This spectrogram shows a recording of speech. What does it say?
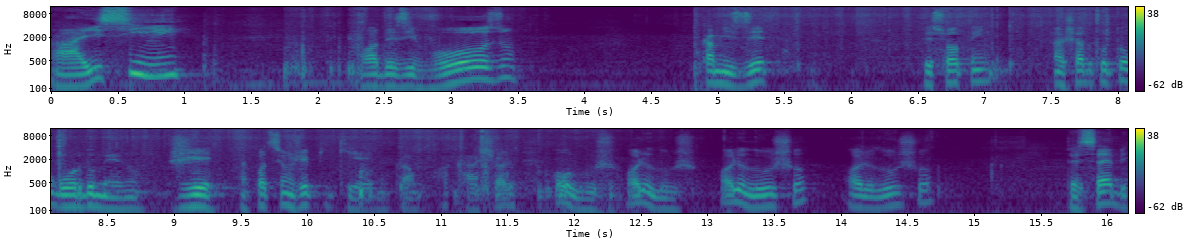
Aí sim, hein? Ó, adesivoso. Camiseta. O pessoal tem achado que eu tô gordo mesmo. G. Mas pode ser um G pequeno. Calma. A caixa, olha. O luxo. Olha o luxo. Olha o luxo. Olha o luxo. Percebe?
